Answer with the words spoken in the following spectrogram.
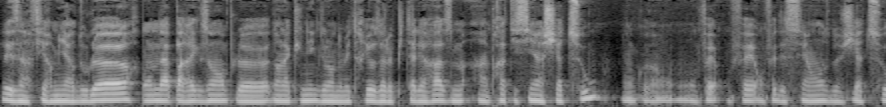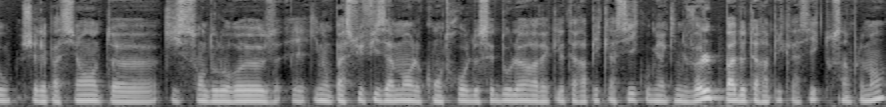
les infirmières douleurs. On a par exemple euh, dans la clinique de l'endométriose à l'hôpital Erasme un praticien shiatsu. Donc euh, on fait, on, fait, on fait des séances de shiatsu chez les patientes euh, qui sont douloureuses et qui n'ont pas suffisamment le contrôle de cette douleur avec les thérapies classiques ou bien qui ne veulent pas de thérapie classique tout simplement.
